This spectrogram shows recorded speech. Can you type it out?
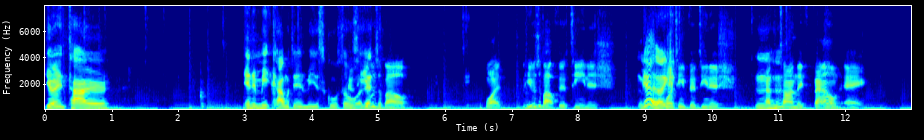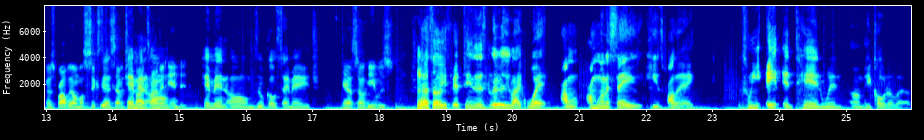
your entire intermediate. I went to intermediate school, so he it- was about what? He was about 15 ish, yeah, like 14, 15 ish at the mhm. time they found Aang. It was probably almost 16, Yeah, 17 him by the time um, it ended. him and um Zuko same age. Yeah, so he was Yeah, so he's 15. It's literally like what I'm. I'm gonna say he's probably like between eight and ten when um Hakoda left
